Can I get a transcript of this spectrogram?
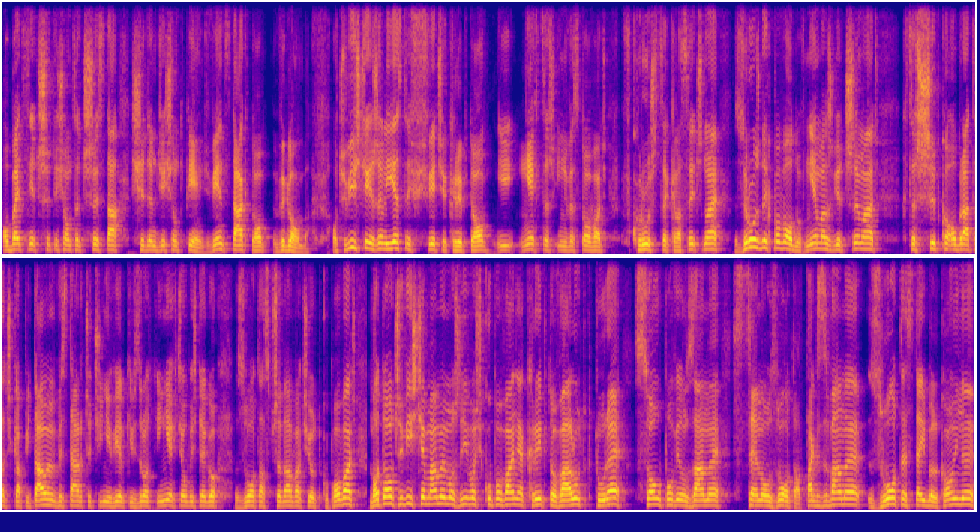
obecnie 3375, więc tak to wygląda. Oczywiście, jeżeli jesteś w świecie krypto i nie chcesz inwestować w kruszce klasyczne z różnych powodów, nie masz gdzie trzymać, chcesz szybko obracać kapitałem, wystarczy Ci niewielki wzrost i nie chciałbyś tego złota sprzedawać i odkupować, no to oczywiście mamy możliwość kupowania kryptowalut, które są powiązane z ceną złota. Tak zwane złote stablecoiny,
